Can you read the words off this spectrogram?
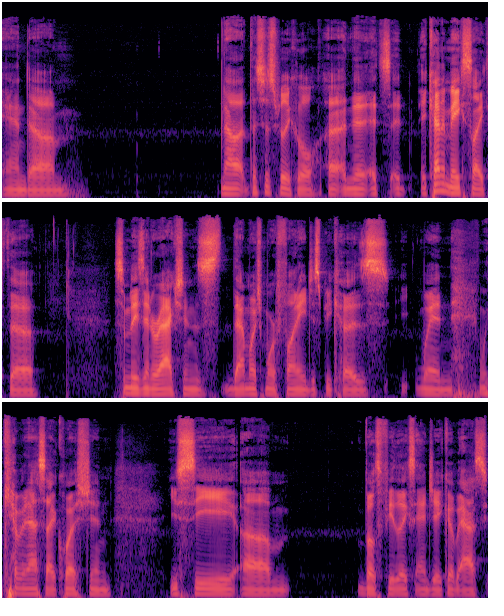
and um, now that's just really cool. Uh, and it's it it kind of makes like the some of these interactions that much more funny, just because when when Kevin asked that question, you see um both Felix and Jacob ask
